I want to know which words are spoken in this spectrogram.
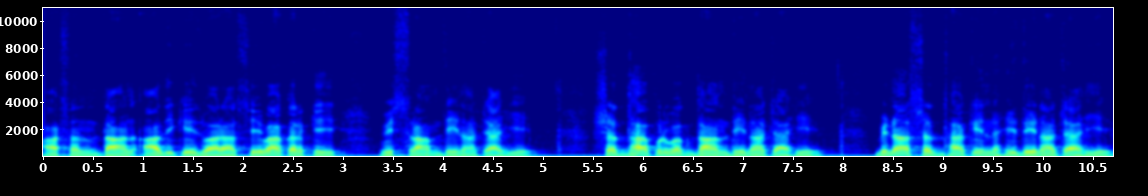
आसन, दान आदि के द्वारा सेवा करके विश्राम देना चाहिए। श्रद्धापूर्वक दान देना चाहिए। बिना श्रद्धा के नहीं देना चाहिए।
